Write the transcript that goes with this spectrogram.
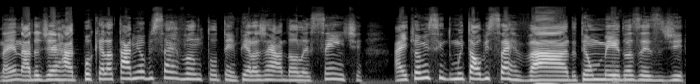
né, nada de errado, porque ela tá me observando todo o tempo e ela já é adolescente, aí que eu me sinto muito observada, tenho medo às vezes de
